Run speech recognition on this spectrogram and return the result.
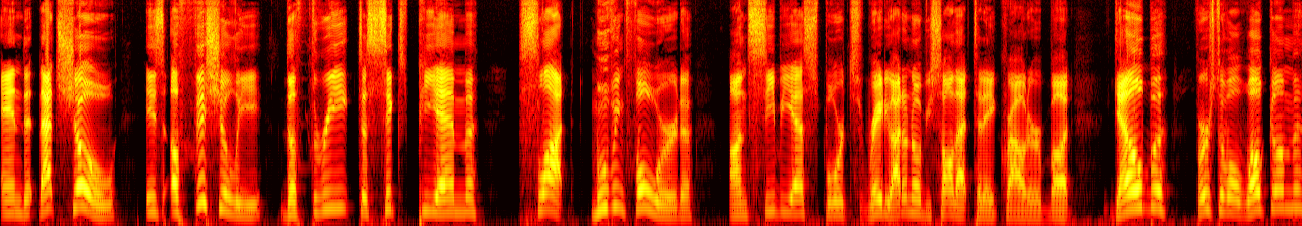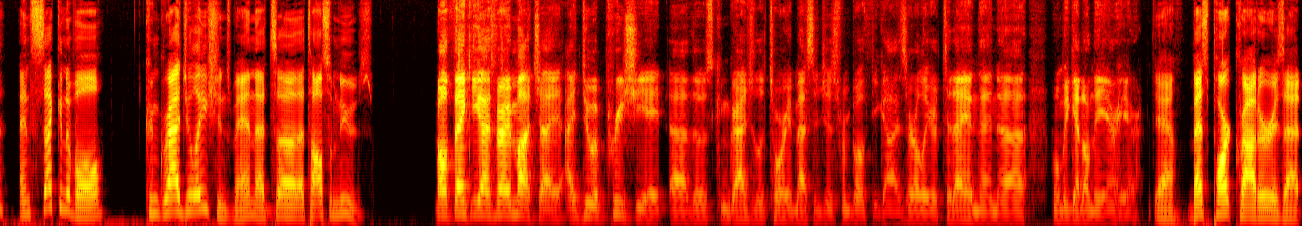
and that show is officially the 3 to 6 p.m. slot moving forward on CBS Sports Radio. I don't know if you saw that today, Crowder, but Gelb, first of all, welcome, and second of all, congratulations, man. That's uh, that's awesome news. Well, thank you guys very much. I, I do appreciate uh, those congratulatory messages from both you guys earlier today and then uh, when we get on the air here. Yeah. Best part, Crowder, is that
